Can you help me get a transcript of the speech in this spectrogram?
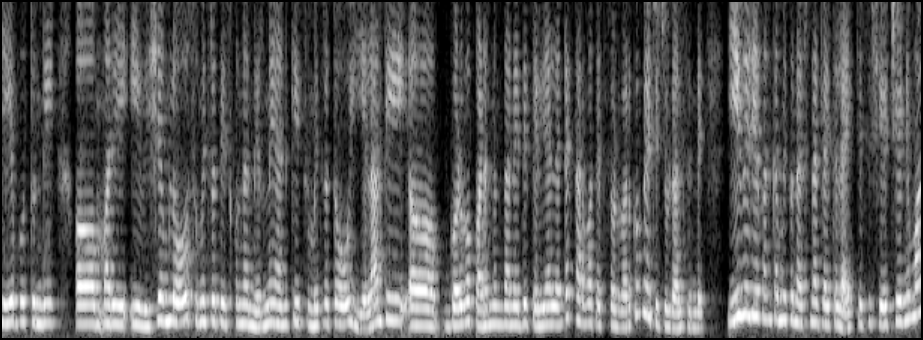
చేయబోతుంది? మరి ఈ విషయంలో సుమిత్ర తీసుకున్న నిర్ణయానికి సుమిత్రతో ఎలాంటి గొడవ పడనుందనేది తెలియాలంటే తర్వాత ఎపిసోడ్ వరకు వేచి చూడాల్సిందే. ఈ వీడియో కనుక మీకు నచ్చినట్లయితే లైక్ చేసి షేర్ చేయండి. మా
